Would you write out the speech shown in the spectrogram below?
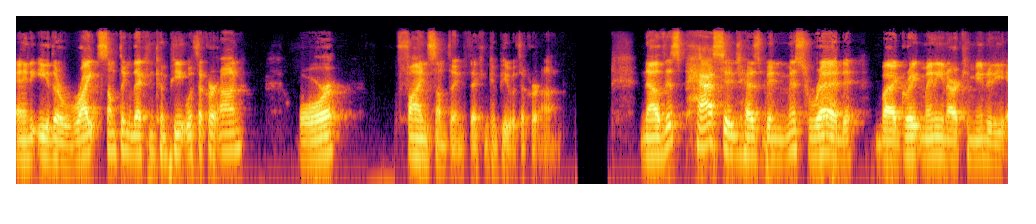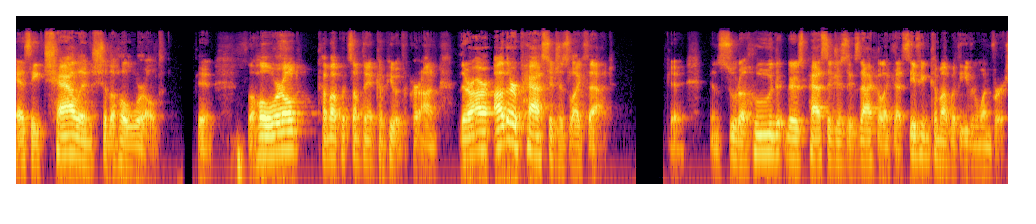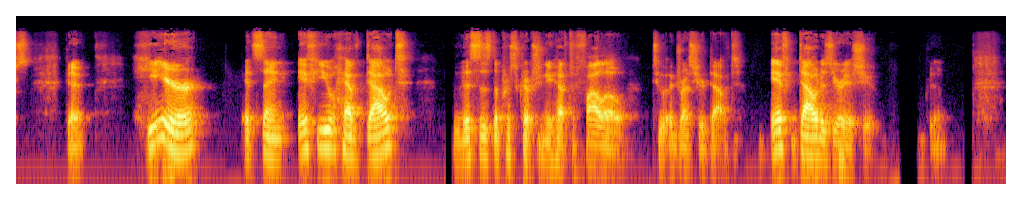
and either write something that can compete with the Quran or find something that can compete with the Quran. Now, this passage has been misread by a great many in our community as a challenge to the whole world. Okay. The whole world, come up with something to compete with the Quran. There are other passages like that. Okay. In Surah Hud, there's passages exactly like that. See if you can come up with even one verse. Okay. Here, it's saying if you have doubt, this is the prescription you have to follow to address your doubt. If doubt is your issue. Okay.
